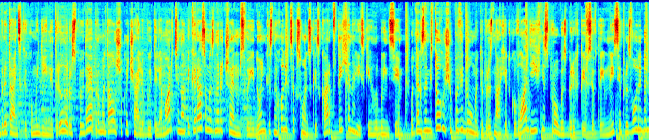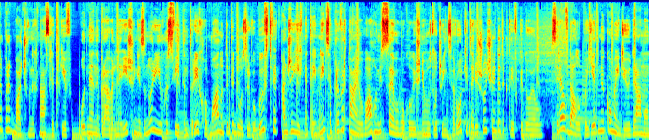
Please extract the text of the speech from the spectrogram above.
Британський комедійний трилер розповідає про металошукача любителя Мартіна, який разом із нареченим своєї доньки знаходить саксонський скарб в тихій англійській глибинці. Однак, замість того, щоб повідомити про знахідку владі, їхні спроби зберегти все в таємниці призводять до непередбачуваних наслідків. Одне неправильне рішення занурює їх у світ інтриг, обману та підозри в убивстві, адже їхня таємниця привертає увагу місцевого колишнього злочинця Рокі та рішучої детективки Дойл. Серіал вдало поєднує комедію і драму.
